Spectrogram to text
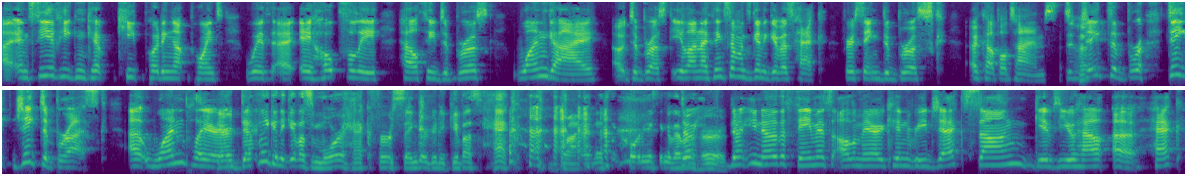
uh, and see if he can keep, keep putting up points with a, a hopefully healthy DeBrusk. One guy, oh, DeBrusk, Elon, I think someone's going to give us heck for saying DeBrusk a couple times. Jake DeBrusk, Jake DeBrusk. Uh, one player. They're definitely going to give us more heck for saying they're going to give us heck, Brian. That's the corniest thing I've ever don't, heard. Don't you know the famous All American Rejects song gives you how uh, heck?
